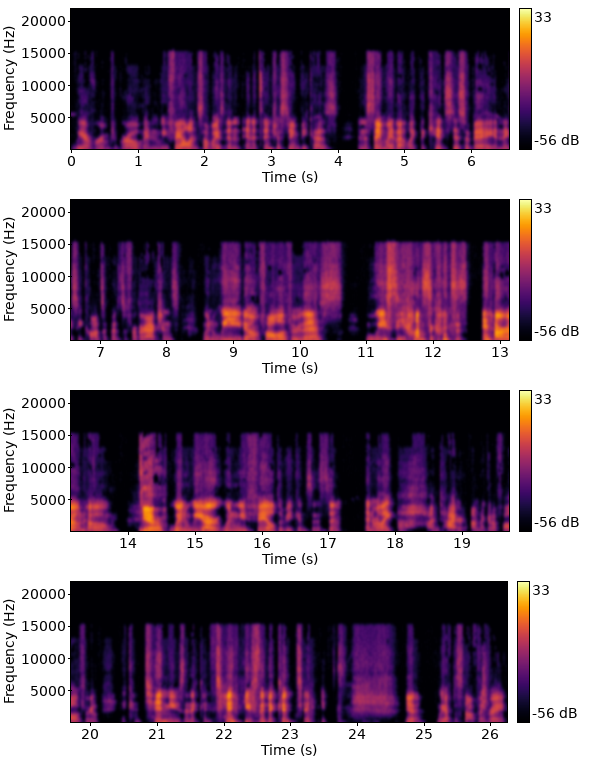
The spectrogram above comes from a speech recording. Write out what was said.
we have room to grow and we fail in some ways. And and it's interesting because in the same way that like the kids disobey and they see consequences for their actions, when we don't follow through this, we see consequences in our own home Yeah. when we are when we fail to be consistent and we're like oh i'm tired i'm not going to follow through it continues and it continues and it continues yeah we have to stop it right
